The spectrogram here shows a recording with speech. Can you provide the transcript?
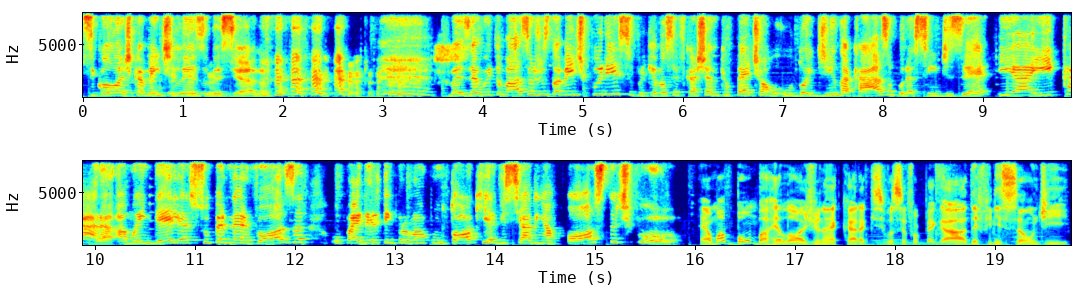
psicologicamente ileso desse ano. Mas é muito massa justamente por isso, porque você fica achando que o pet é o doidinho da casa, por assim dizer. E aí, cara, a mãe dele é super nervosa, o pai dele tem problema com toque, é viciado em aposta, tipo. É uma bomba relógio, né, cara? Que se você for pegar a definição de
